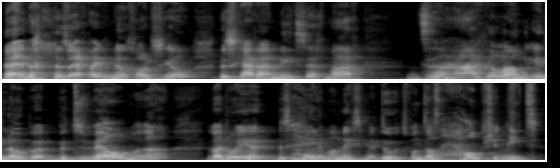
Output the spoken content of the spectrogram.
en dat is echt even een heel groot verschil. Dus ga daar niet zeg maar dagenlang in lopen bedwelmen. Waardoor je dus helemaal niks meer doet. Want dat helpt je niet.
